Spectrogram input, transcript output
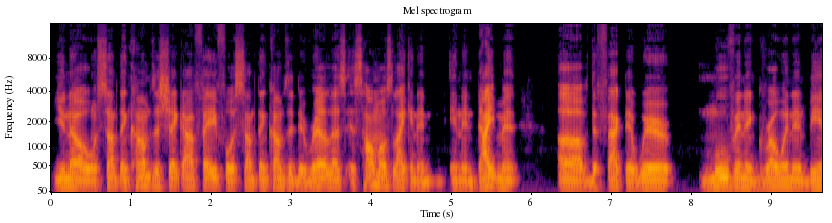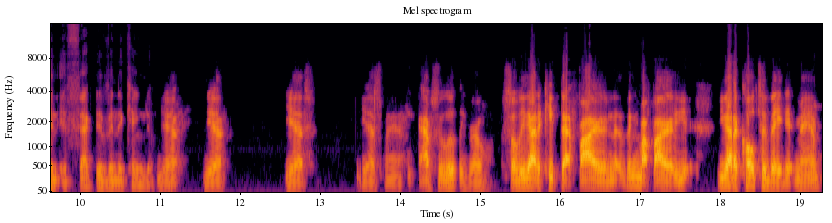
you know, when something comes to shake our faith or something comes to derail us, it's almost like an an indictment of the fact that we're moving and growing and being effective in the kingdom. Yeah, yeah, yes, yes, man, absolutely, bro. So we got to keep that fire. And think about fire, you, you got to cultivate it, man.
